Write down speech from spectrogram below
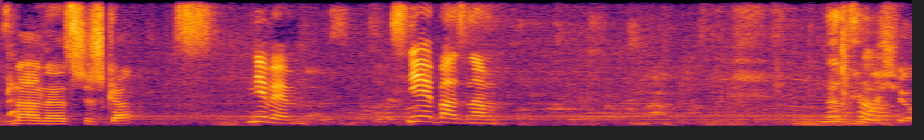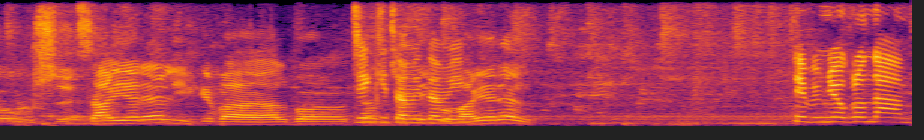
Znane z Szyszka. Nie wiem. Z nieba znam. No co? Z IRL chyba, albo... Dzięki, Tami. IRL. Nie wiem, nie oglądałam.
